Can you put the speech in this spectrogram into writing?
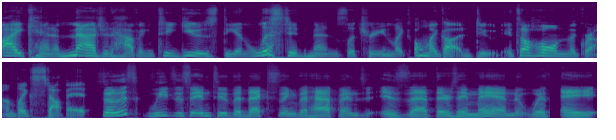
I can't imagine having to use the enlisted men's latrine." Like, oh my god, dude, it's a hole in the ground. Like, stop it. So this leads us into the next thing that happens is that there's a man with a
